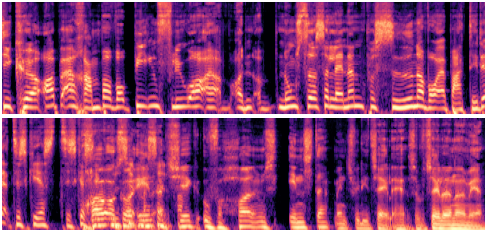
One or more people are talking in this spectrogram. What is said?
de kører op af ramper, hvor bilen flyver, og, og, og nogle steder så lander den på siden, og hvor jeg bare, det der, det skal jeg, det skal Prøv at gå ind og tjekke Uffe Holms Insta, mens vi lige taler her, så fortæller jeg noget mere.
